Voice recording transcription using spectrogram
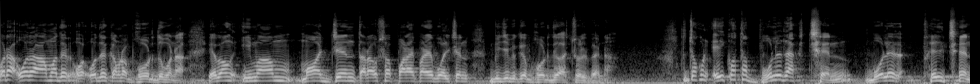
ওরা ওরা আমাদের ওদেরকে আমরা ভোট দেবো না। এবং ইমাম মজ্জেন তারাও সব পাড়ায় পাড়ায় বলছেন, বিজেপিকে ভোট দেওয়া চলবে না। তো যখন এই কথা বলে রাখছেন, বলে ফেলছেন,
